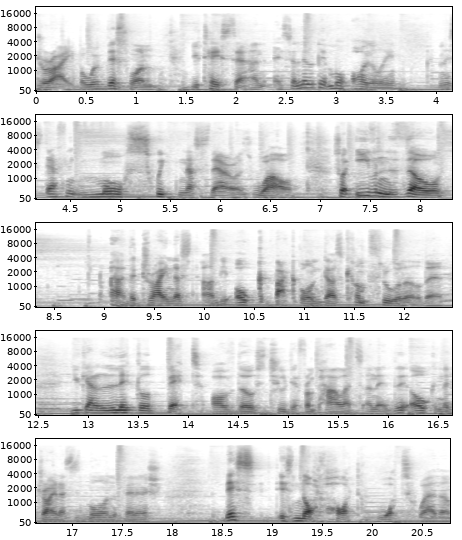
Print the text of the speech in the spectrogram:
dry. But with this one, you taste it and it's a little bit more oily and there's definitely more sweetness there as well. So even though uh, the dryness, uh, the oak backbone does come through a little bit. You get a little bit of those two different palates and the oak and the dryness is more on the finish. This is not hot whatsoever.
